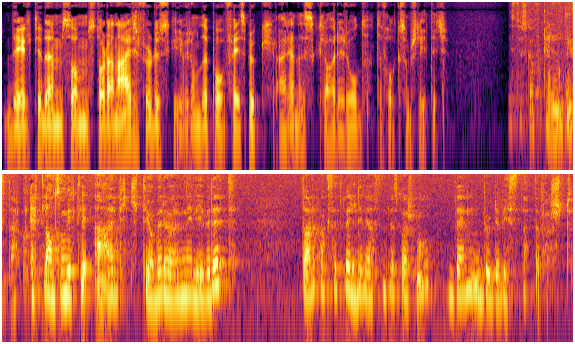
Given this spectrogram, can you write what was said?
Del til dem som står deg nær, før du skriver om det på Facebook, er hennes klare råd til folk som sliter. Hvis du skal fortelle noe sterkt, et eller annet som virkelig er viktig og berørende i livet ditt, da er det faktisk et veldig vesentlig spørsmål. Hvem burde visst dette først?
